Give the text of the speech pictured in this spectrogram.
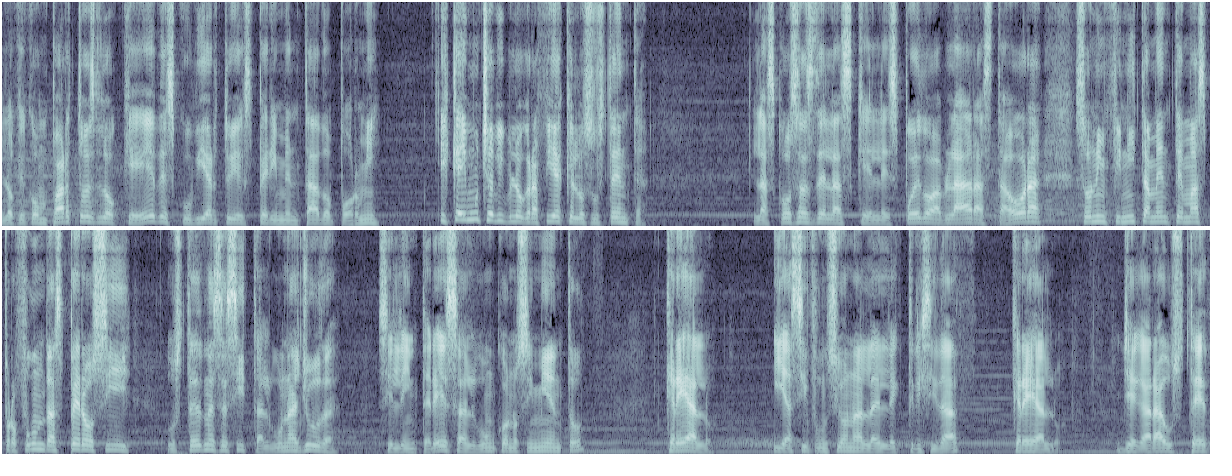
Lo que comparto es lo que he descubierto y experimentado por mí, y que hay mucha bibliografía que lo sustenta. Las cosas de las que les puedo hablar hasta ahora son infinitamente más profundas, pero si usted necesita alguna ayuda, si le interesa algún conocimiento, créalo. Y así funciona la electricidad, créalo. Llegará usted.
